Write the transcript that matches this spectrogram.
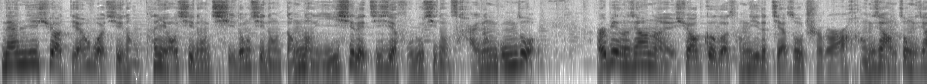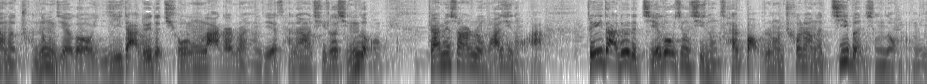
内燃机需要点火系统、喷油系统、启动系统等等一系列机械辅助系统才能工作，而变速箱呢，也需要各个层级的减速齿轮、横向、纵向的传动结构，以及一大堆的球笼、拉杆、转向节，才能让汽车行走。这还没算上润滑系统啊！这一大堆的结构性系统才保证了车辆的基本行走能力。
